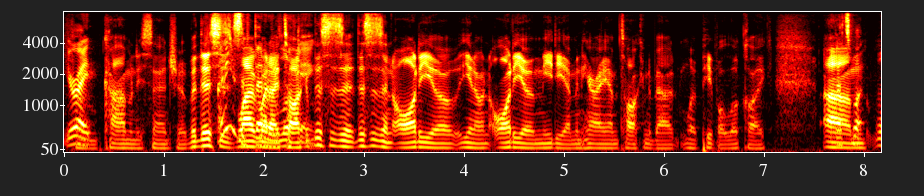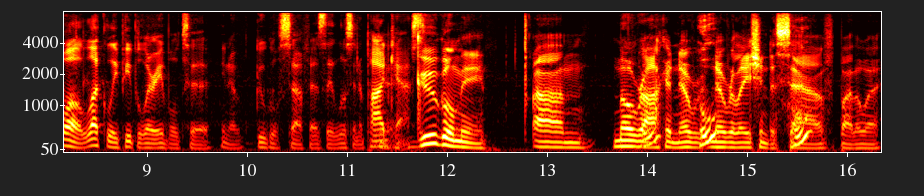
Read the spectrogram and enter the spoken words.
You're right. Comedy Central, but this I is why when I talk. looking- This is a this is an audio, you know, an audio medium, and here I am talking about what people look like. Um, That's what. Well, luckily, people are able to you know Google stuff as they listen to podcasts. Google me. Um, Mo Rocca, no Who? no relation to Sav, by the way.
